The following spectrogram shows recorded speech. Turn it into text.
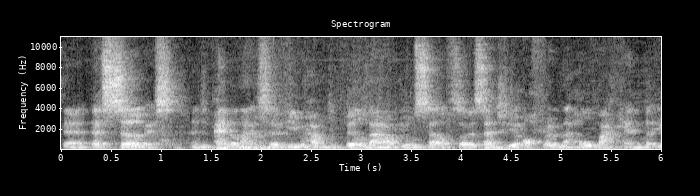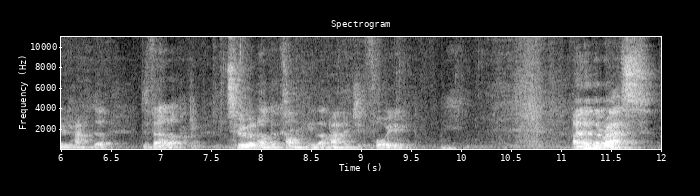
their, their service and depend on that instead of you having to build that out yourself. So essentially you're offloading that whole back end that you'd have to develop to another company that manage it for you. And then the rest.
